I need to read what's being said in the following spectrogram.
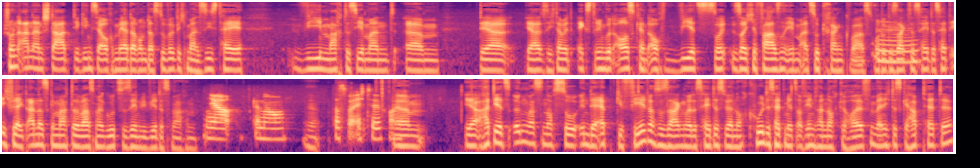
schon einen anderen Start. Dir ging es ja auch mehr darum, dass du wirklich mal siehst, hey, wie macht es jemand, ähm, der ja sich damit extrem gut auskennt, auch wie jetzt so, solche Phasen eben, als du krank warst, wo mhm. du gesagt hast, hey, das hätte ich vielleicht anders gemacht, da war es mal gut zu sehen, wie wir das machen. Ja, genau. Ja. Das war echt hilfreich. Ähm, ja, hat dir jetzt irgendwas noch so in der App gefehlt, was du sagen würdest, hey, das wäre noch cool, das hätte mir jetzt auf jeden Fall noch geholfen, wenn ich das gehabt hätte?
